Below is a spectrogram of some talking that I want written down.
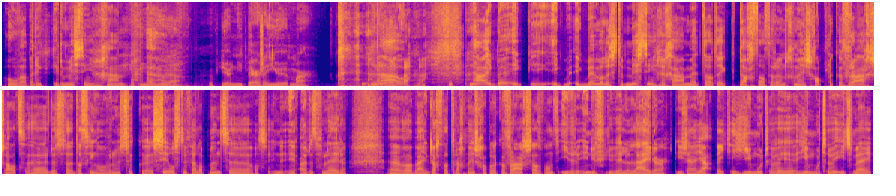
Oh, waar ben ik een keer de mist in gegaan? Ehm, ja, je niet per se je, maar Nou, nou ik, ben, ik, ik, ik ben wel eens de mist ingegaan met dat ik dacht dat er een gemeenschappelijke vraag zat. Hè? Dus eh, dat ging over een stuk eh, sales development, eh, was in, uit het verleden. Waarbij ik dacht dat er een gemeenschappelijke vraag zat. Want iedere individuele leider die zei, ja, weet je, hier moeten we, hier moeten we iets mee.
